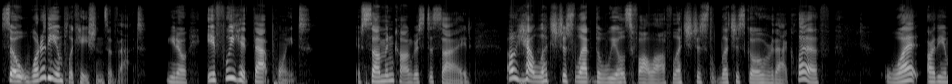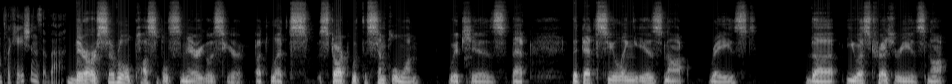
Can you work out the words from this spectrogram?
so what are the implications of that you know if we hit that point if some in congress decide oh yeah, let's just let the wheels fall off. Let's just let's just go over that cliff. What are the implications of that? There are several possible scenarios here, but let's start with the simple one, which is that the debt ceiling is not raised. The US Treasury is not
